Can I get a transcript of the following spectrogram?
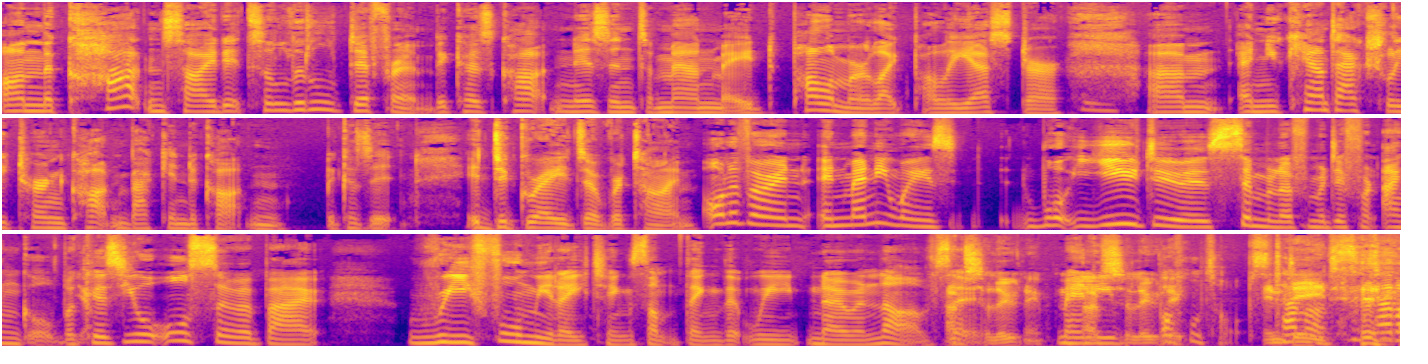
On the cotton side, it's a little different because cotton isn't a man-made polymer like polyester, um, and you can't actually turn cotton back into cotton because it it degrades over time. Oliver, in, in many ways, what you do is similar from a different angle because you're also about reformulating something that we know and love. So Absolutely, Mainly absolutely. bottle tops. Indeed. Tell us, tell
